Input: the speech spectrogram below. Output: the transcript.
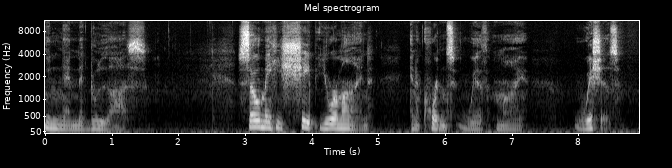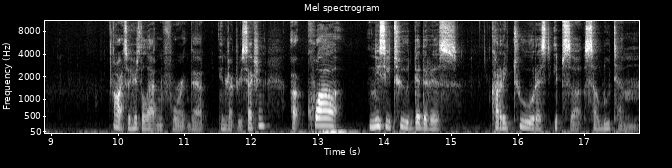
inne medullas. So may he shape your mind in accordance with my wishes. All right, so here's the Latin for that introductory section. Uh, qua nisi tu dederis caritur est ipsa salutem.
